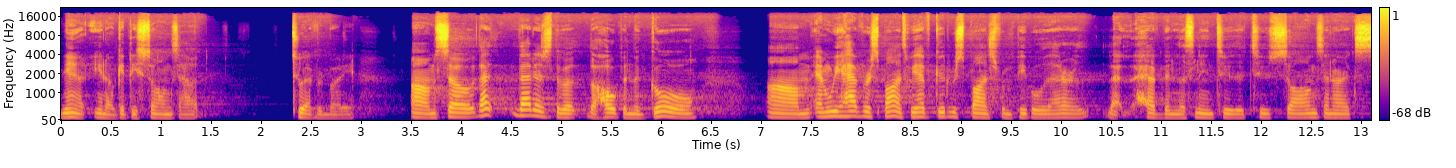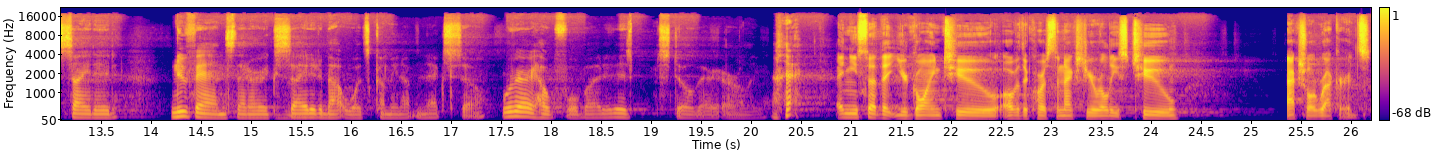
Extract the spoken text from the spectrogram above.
you know, you know get these songs out to everybody. Um, so that that is the the hope and the goal. Um, and we have response. We have good response from people that are that have been listening to the two songs and are excited. New fans that are excited about what's coming up next. So we're very hopeful, but it is still very early. And you said that you're going to, over the course of the next year, release two actual records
